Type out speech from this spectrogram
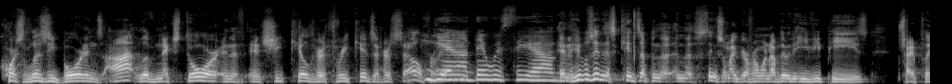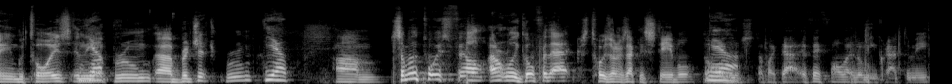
of course, Lizzie Borden's aunt lived next door, and, the, and she killed her three kids and herself. Right? Yeah, there was the. Um, And people say there's kids up in the in the thing. So my girlfriend went up there with the EVPs, tried playing with toys in the Yep. up room, uh, Bridget room. yeah, Um, some of the toys fell. I don't really go for that because toys aren't exactly stable. Dolls Yeah. and stuff like that. If they fall, that don't mean crap to me.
